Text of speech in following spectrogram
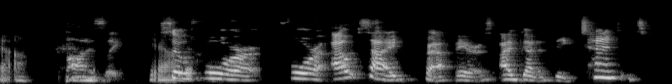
Yeah, honestly. yeah. So for for outside craft fairs, I've got a big tent. It's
